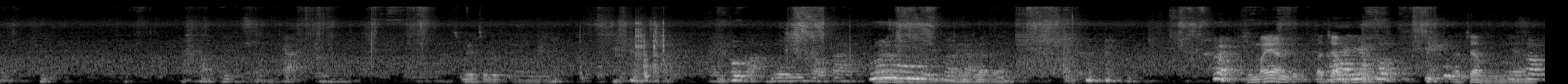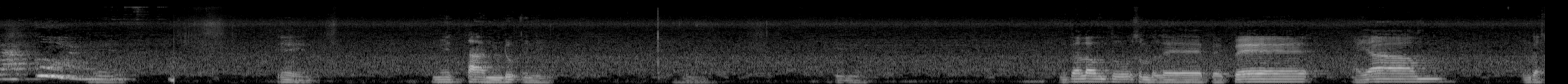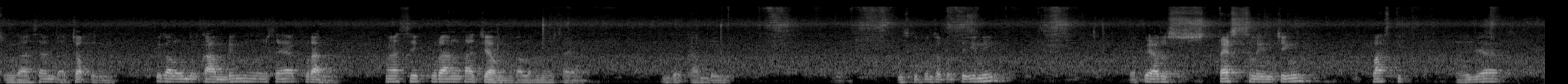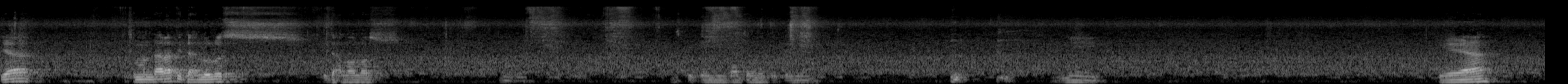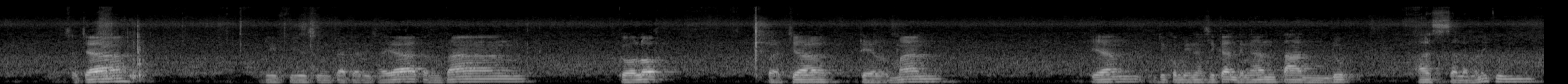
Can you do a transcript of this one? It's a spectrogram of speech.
Sulit sulit. Ayo Pak, belum kota. nah, nah, ya. Lumayan tajam tajam ya. Hmm. Oke. Ini tanduk ini. Hmm. Ini. Ini kalau untuk sembelih bebek, ayam, unggas-unggasan cocok ini. Tapi kalau untuk kambing menurut saya kurang. Masih kurang tajam kalau menurut saya untuk kambing. Meskipun seperti ini, tapi harus tes selincing plastik. Jadi dia dia sementara tidak lulus tidak lolos. Meskipun seperti ini. Ini. Ya. Saja review singkat dari saya tentang golok baja delman yang dikombinasikan dengan tanduk. Assalamualaikum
